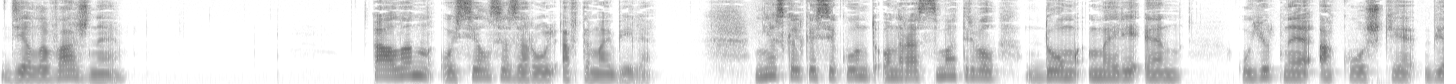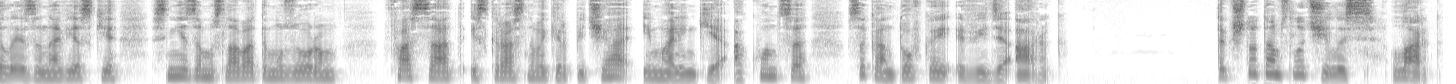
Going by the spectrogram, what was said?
Дело важное». Алан уселся за руль автомобиля. Несколько секунд он рассматривал дом Мэри Энн, уютные окошки, белые занавески с незамысловатым узором, фасад из красного кирпича и маленькие оконца с окантовкой в виде арок. «Так что там случилось, Ларк?»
